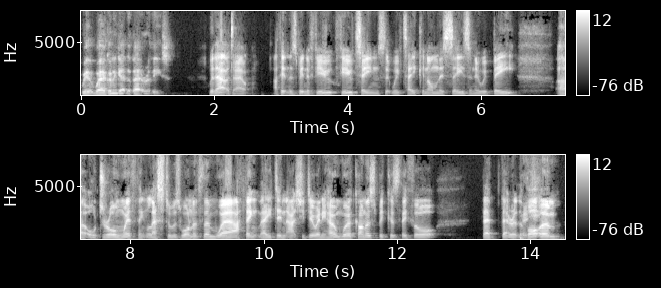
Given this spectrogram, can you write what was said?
"We're, we're going to get the better of these." without a doubt. I think there's been a few few teams that we've taken on this season who we beat uh, or drawn with. I think Leicester was one of them, where I think they didn't actually do any homework on us because they thought they're they're at the bottom.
